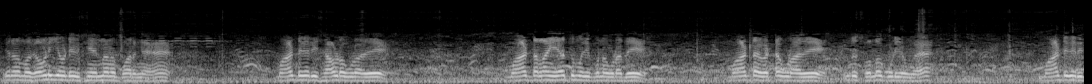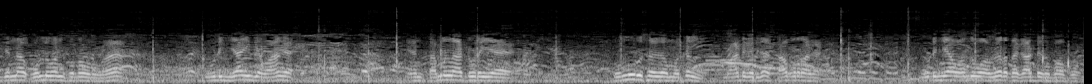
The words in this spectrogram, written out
இதில் நம்ம கவனிக்க வேண்டிய விஷயம் என்னென்னு பாருங்கள் மாட்டுக்கறி சாப்பிடக்கூடாது. மாட்டெல்லாம் ஏற்றுமதி பண்ணக்கூடாது. மாட்டை வெட்டக்கூடாது என்று சொல்லக்கூடியவங்க மாட்டுக்கறி தின்னா கொள்ளுவேன்னு சொல்றவங்க முடிஞ்சால் இங்கே வாங்க. என் தமிழ்நாட்டுடைய தொண்ணூறு சதவீத மக்கள் நாட்டுக்கறி தான் சாப்பிட்றாங்க. முடிஞ்சா வந்து உன் வீரத்தை காட்டுங்க பார்ப்போம்.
